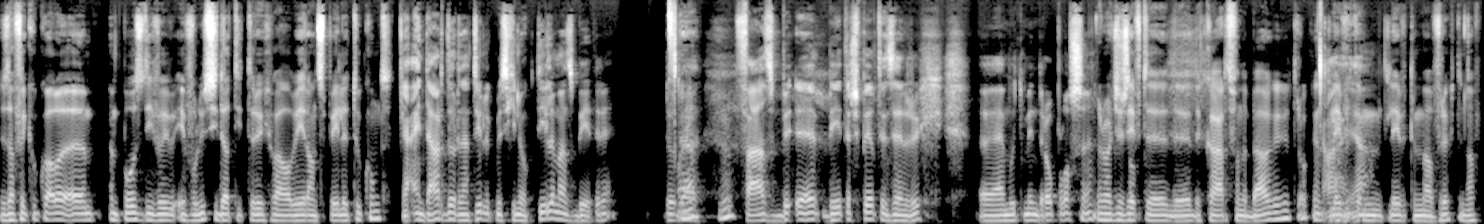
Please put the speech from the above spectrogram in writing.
Dus dat vind ik ook wel eh, een, een positieve evolutie, dat hij terug wel weer aan het spelen toekomt. Ja, en daardoor natuurlijk misschien ook Tielemans beter. Hè? Doordat Ja. Ja. Faas be- eh, beter speelt in zijn rug. Eh, hij moet minder oplossen. Rodgers heeft de, de, de kaart van de Belgen getrokken. Het, Ah, levert ja. hem, het levert hem wel vruchten af.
